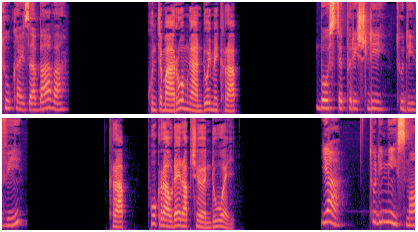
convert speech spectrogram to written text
tukaj zabava คุณจะมาร่วมงานด้วยไหมครับ boste prišli tudi vi ครับ พวกเราได้รับเชิญด้วย ja tudi mi smo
